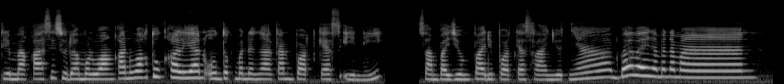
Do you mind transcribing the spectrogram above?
Terima kasih sudah meluangkan waktu kalian untuk mendengarkan podcast ini. Sampai jumpa di podcast selanjutnya. Bye bye teman-teman.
